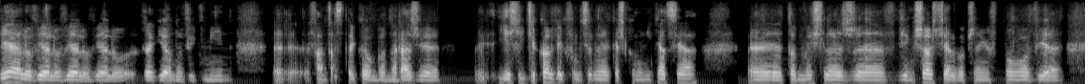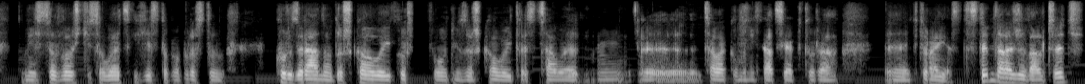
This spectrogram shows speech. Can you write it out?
wielu, wielu, wielu, wielu regionów i gmin fantastyką, bo na razie, jeśli gdziekolwiek funkcjonuje jakaś komunikacja, to myślę, że w większości albo przynajmniej w połowie miejscowości sołeckich jest to po prostu kurs rano do szkoły i kurs po południu ze szkoły i to jest całe, mm, e, cała komunikacja, która, e, która jest. Z tym należy walczyć.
